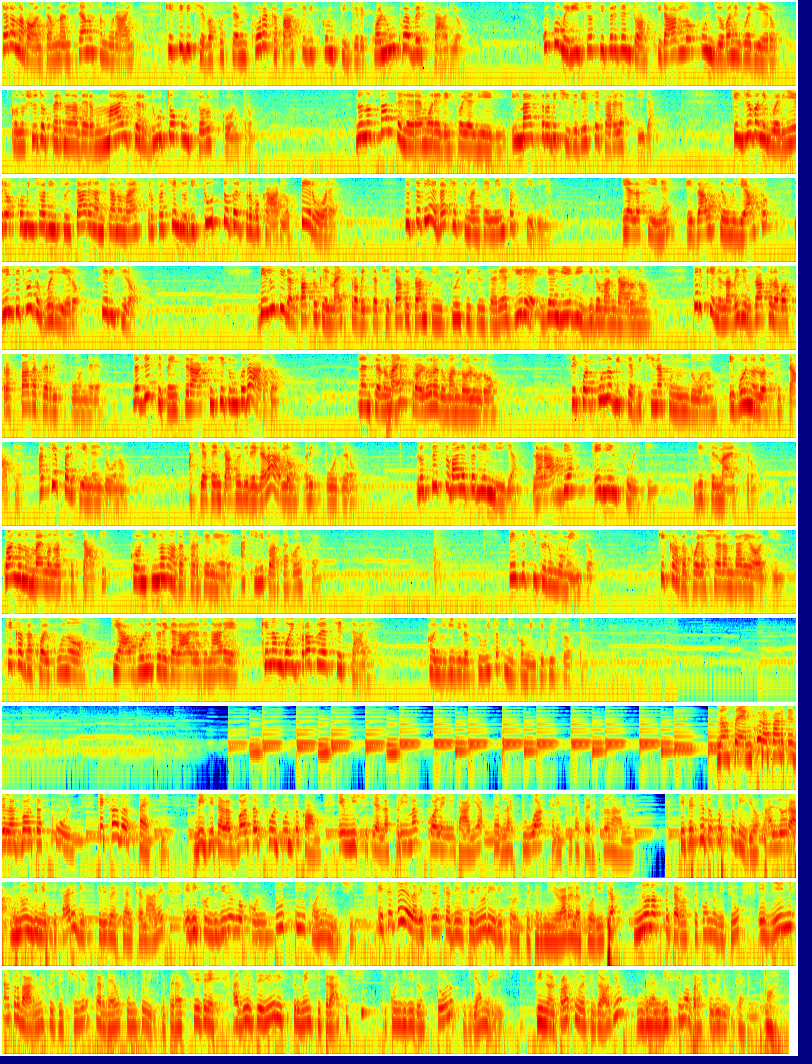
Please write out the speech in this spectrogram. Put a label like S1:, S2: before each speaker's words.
S1: C'era una volta un anziano samurai che si diceva fosse ancora capace di sconfiggere qualunque avversario. Un pomeriggio si presentò a sfidarlo un giovane guerriero, conosciuto per non aver mai perduto un solo scontro. Nonostante le remore dei suoi allievi, il maestro decise di accettare la sfida. Il giovane guerriero cominciò ad insultare l'anziano maestro facendo di tutto per provocarlo, per ore. Tuttavia il vecchio si mantenne impassibile. E alla fine, esausto e umiliato, l'impetuoso guerriero si ritirò. Delusi dal fatto che il maestro avesse accettato tanti insulti senza reagire, gli allievi gli domandarono perché non avete usato la vostra spada per rispondere? La gente penserà che siete un codardo. L'anziano maestro allora domandò loro se qualcuno vi si avvicina con un dono e voi non lo accettate, a chi appartiene il dono? A chi ha tentato di regalarlo, risposero. Lo stesso vale per l'invidia, la rabbia e gli insulti, disse il maestro. Quando non vengono accettati, continuano ad appartenere a chi li porta con sé. Pensaci per un momento. Che cosa puoi lasciare andare oggi? Che cosa qualcuno ti ha voluto regalare o donare che non vuoi proprio accettare? Condividilo subito nei commenti qui sotto. Non sei ancora parte della Svolta School? Che cosa aspetti? Visita la svoltaschool.com e unisciti alla prima scuola in Italia per la tua crescita personale. Ti è piaciuto questo video? Allora non dimenticare di iscriverti al canale e di condividerlo con tutti i tuoi amici. E se sei alla ricerca di ulteriori risorse per migliorare la tua vita, non aspettare un secondo di più e vieni a trovarmi su ceciliasardeo.it per accedere ad ulteriori strumenti pratici che condivido solo via mail. Fino al prossimo episodio, un grandissimo abbraccio di luce.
